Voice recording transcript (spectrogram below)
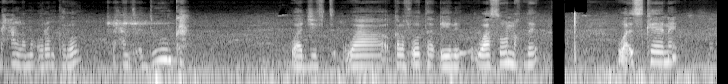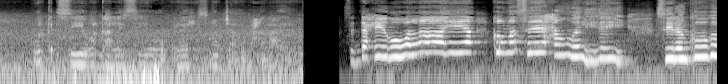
dhaxan lama oran karo. Dhaxanta adduunka. Waa jiifta waa kala foota dheele waa soo naqde waa iskeenay warka isiiyo warkaa laysiiyo reer snabjada maxaan lahayaa saddexigu walaahiya kuma seexan weligay siran kugu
